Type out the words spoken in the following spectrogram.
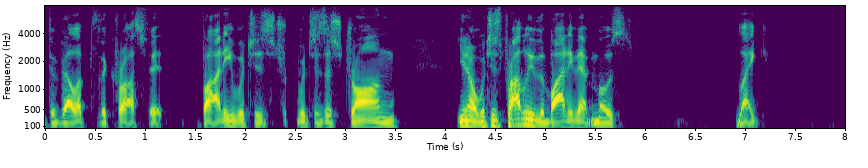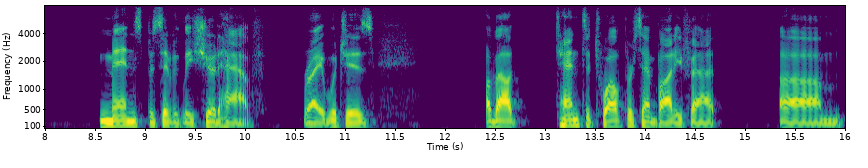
developed the CrossFit body, which is which is a strong, you know, which is probably the body that most like men specifically should have, right? Which is about 10 to 12% body fat um,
